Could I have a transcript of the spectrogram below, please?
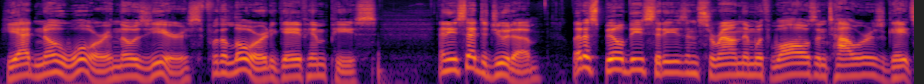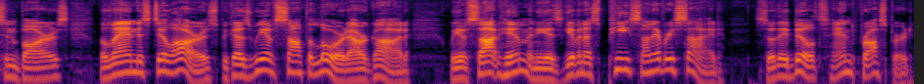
He had no war in those years, for the Lord gave him peace. And he said to Judah, Let us build these cities and surround them with walls and towers, gates and bars. The land is still ours, because we have sought the Lord our God. We have sought him, and he has given us peace on every side. So they built and prospered.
